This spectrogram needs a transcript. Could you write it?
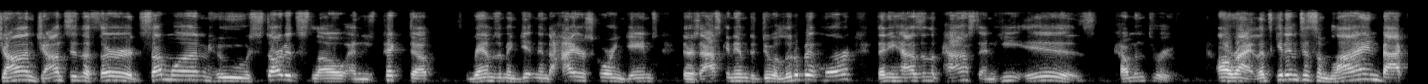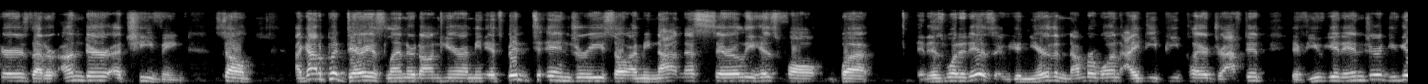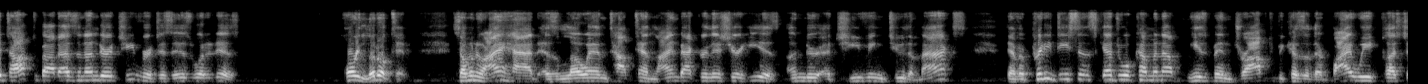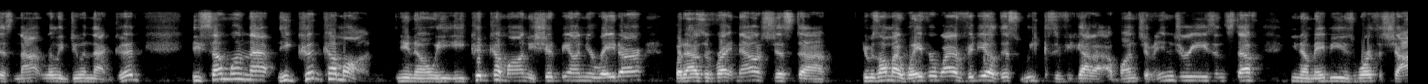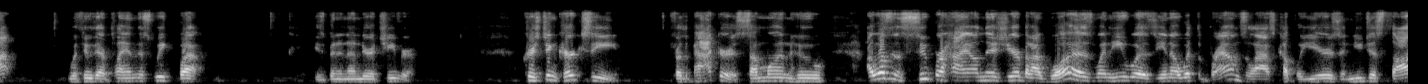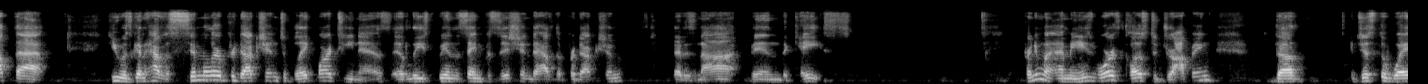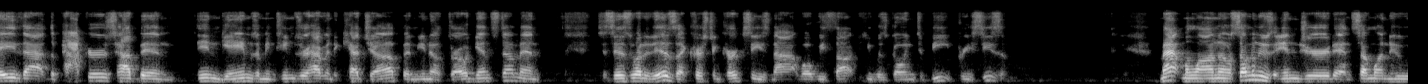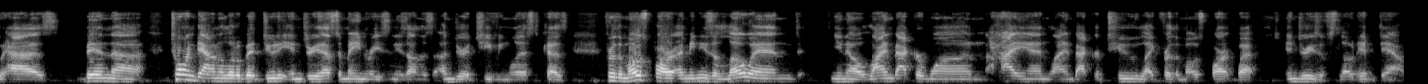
John Johnson III, someone who started slow and who's picked up. Rams have been getting into higher scoring games. There's asking him to do a little bit more than he has in the past, and he is coming through. All right, let's get into some linebackers that are underachieving. So I got to put Darius Leonard on here. I mean, it's been to injury, so I mean, not necessarily his fault, but it is what it is. When you're the number one IDP player drafted, if you get injured, you get talked about as an underachiever. It just is what it is. Cory Littleton, someone who I had as a low end top 10 linebacker this year, he is underachieving to the max. They have a pretty decent schedule coming up. He's been dropped because of their bye week, plus just not really doing that good. He's someone that he could come on. You know, he, he could come on. He should be on your radar. But as of right now, it's just uh, he was on my waiver wire video this week because if you got a, a, bunch of injuries and stuff, you know, maybe he's worth a shot with who they're playing this week, but he's been an underachiever. Christian Kirksey for the Packers, someone who I wasn't super high on this year, but I was when he was, you know, with the Browns the last couple years, and you just thought that he was going to have a similar production to Blake Martinez, at least be in the same position to have the production. That has not been the case pretty much. I mean, he's worth close to dropping. The just the way that the Packers have been in games. I mean, teams are having to catch up and you know throw against them, and just is what it is. Like Christian Kirksey is not what we thought he was going to be preseason. Matt Milano, someone who's injured and someone who has been uh, torn down a little bit due to injury. That's the main reason he's on this underachieving list because, for the most part, I mean, he's a low end you know, linebacker one, high end linebacker two, like for the most part, but injuries have slowed him down.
